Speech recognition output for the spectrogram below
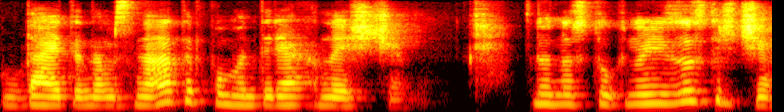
дайте нам знати в коментарях нижче. До наступної зустрічі!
